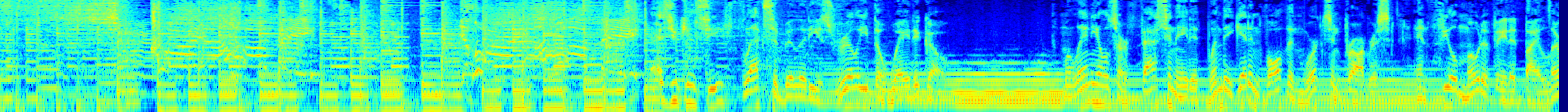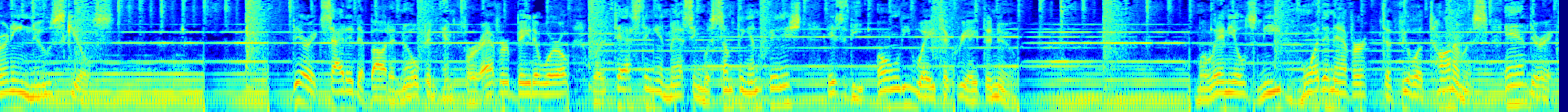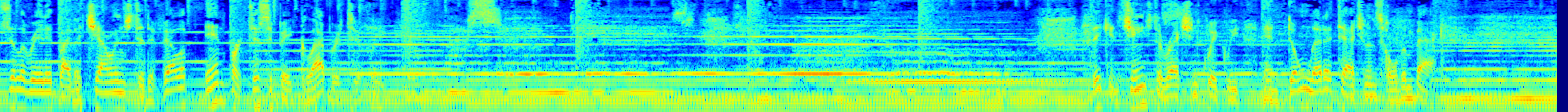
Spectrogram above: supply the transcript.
As you can see, flexibility is really the way to go. Millennials are fascinated when they get involved in works in progress and feel motivated by learning new skills. They're excited about an open and forever beta world where testing and messing with something unfinished is the only way to create the new. Millennials need more than ever to feel autonomous and they're exhilarated by the challenge to develop and participate collaboratively. Can change direction quickly and don't let attachments hold them back.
